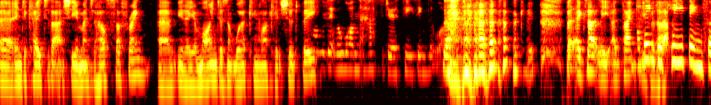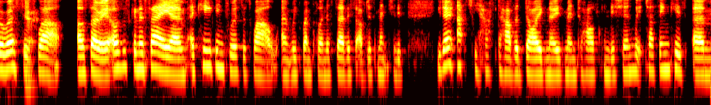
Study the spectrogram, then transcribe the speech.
uh, indicator that actually your mental health suffering. Um, you know, your mind isn't working like it should be. a bit of a one that has to do a few things at once. okay, but exactly, and thank you I think for that. key thing for us yeah. as well Oh, sorry. I was just going to say um, a key thing for us as well, and um, with employing the service that I've just mentioned, is you don't actually have to have a diagnosed mental health condition, which I think is um,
